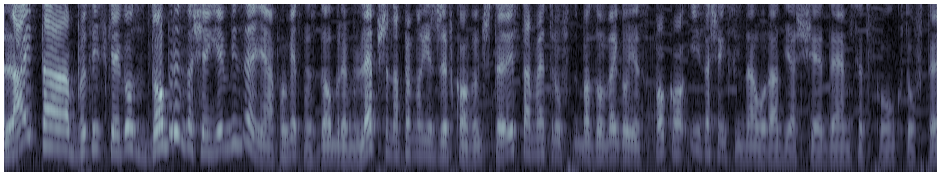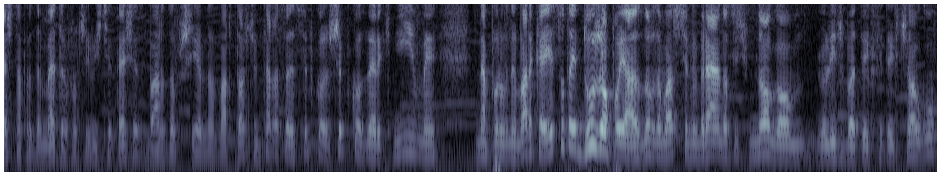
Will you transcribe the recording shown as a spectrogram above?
lighta brytyjskiego z dobrym zasięgiem widzenia, powiedzmy z dobrym, lepszy na pewno niż drzewkowym, 400 metrów bazowego jest spoko i zasięg sygnału radia 700 punktów. Też, naprawdę metrów oczywiście też jest bardzo przyjemną wartością. Teraz sobie szybko, szybko zerknijmy na porównywarkę, jest tutaj dużo pojazdów, zobaczcie, wybrałem dosyć mnogą liczbę tych, tych czołgów,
